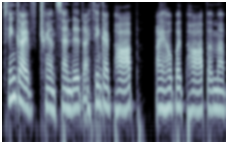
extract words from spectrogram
think I've transcended. I think I pop. I hope I pop. I'm a.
